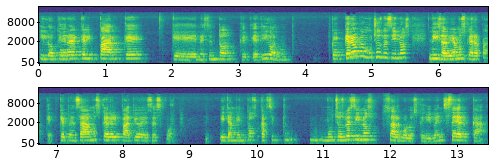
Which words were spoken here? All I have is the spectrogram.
y lo que era aquel parque que en ese entonces, que, que digo, que creo que muchos vecinos ni sabíamos que era parque, que pensábamos que era el patio de esa escuela. Y también, pues casi muchos vecinos, salvo los que viven cerca,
